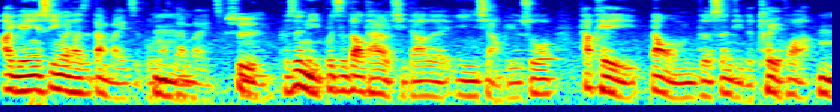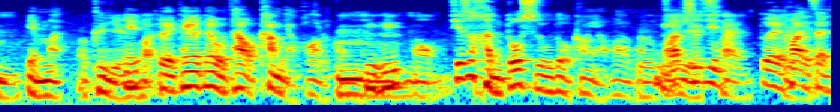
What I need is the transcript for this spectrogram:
啊，原因是因为它是蛋白质，补充蛋白质。是。可是你不知道它有其他的影响，比如说它可以让我们的身体的退化嗯。变慢，哦可以延缓，对它有它有它有抗氧化的功能。嗯。哦，其实很多食物都有抗氧化的功能，花椰菜对对。花椰菜，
